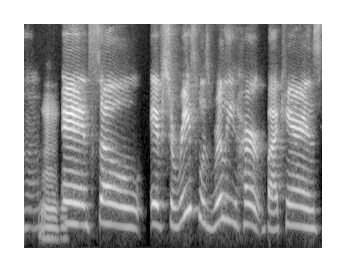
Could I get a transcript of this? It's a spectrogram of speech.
mm-hmm. and so if Charrisse was really hurt by karen's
